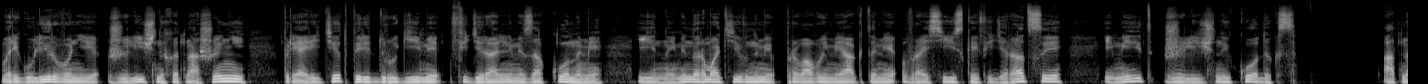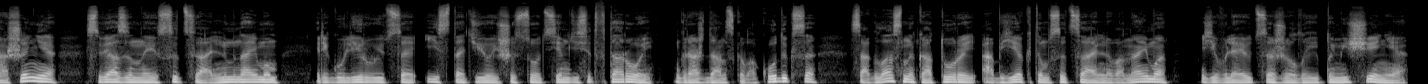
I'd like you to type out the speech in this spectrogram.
в регулировании жилищных отношений приоритет перед другими федеральными законами и иными нормативными правовыми актами в Российской Федерации имеет Жилищный кодекс. Отношения, связанные с социальным наймом, регулируются и статьей 672 Гражданского кодекса, согласно которой объектом социального найма являются жилые помещения,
